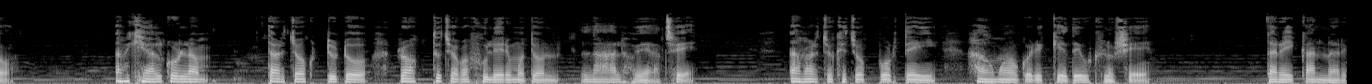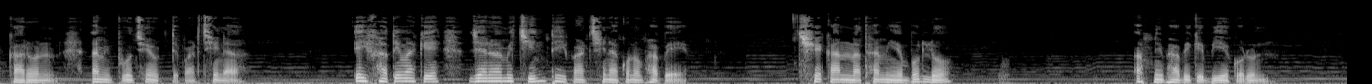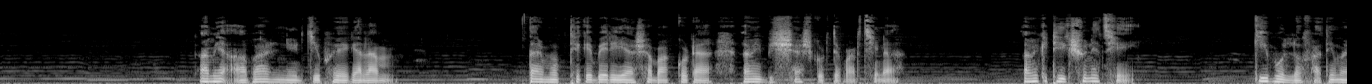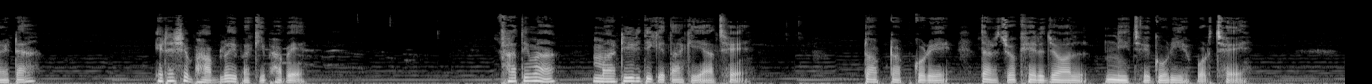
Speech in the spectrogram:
আমি খেয়াল করলাম, তার চোখ দুটো রক্তচবা ফুলের মতন লাল হয়ে আছে। আমার চোখে চোখ পড়তেই হাউমাউ করে কেঁদে উঠল সে। তার এই কান্নার কারণ আমি বুঝে উঠতে পারছি না। এই ফাতিমাকে যেন আমি চিনতেই পারছি না কোনোভাবে। সে কান্না থামিয়ে বলল, আপনি ভাবিকে বিয়ে করুন। আমি আবার নির্জীব হয়ে গেলাম। তার মুখ থেকে বেরিয়ে আসা বাক্যটা আমি বিশ্বাস করতে পারছি না। আমি কি ঠিক শুনেছি? কি বলল ফাতিমা এটা? এটা সে ভাবলই বা কীভাবে? ফাতিমা মাটির দিকে তাকিয়ে আছে। টপ টপ করে তার চোখের জল নিচে গড়িয়ে পড়ছে।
